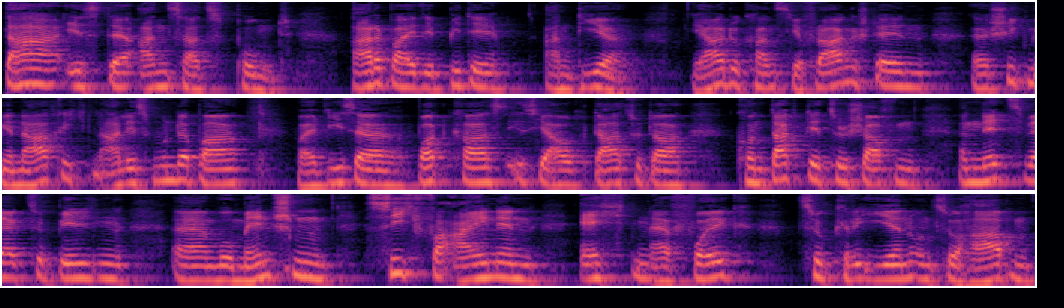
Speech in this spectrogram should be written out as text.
Da ist der Ansatzpunkt. Arbeite bitte an dir. Ja, du kannst dir Fragen stellen, äh, schick mir Nachrichten, alles wunderbar, weil dieser Podcast ist ja auch dazu da, Kontakte zu schaffen, ein Netzwerk zu bilden, äh, wo Menschen sich vereinen, echten Erfolg zu kreieren und zu haben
